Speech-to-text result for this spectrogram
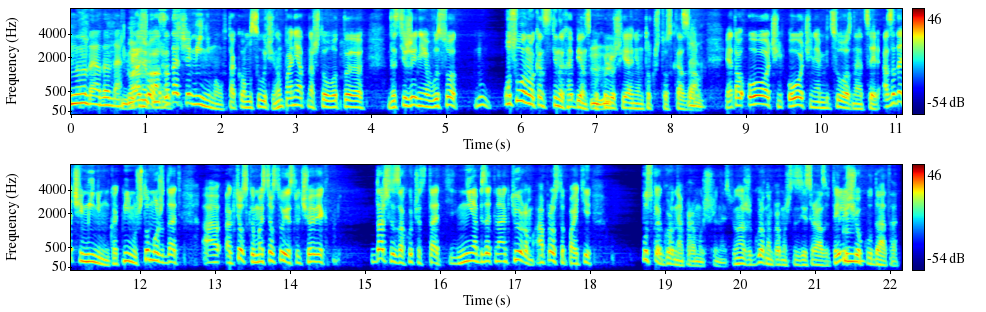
Ну да, да, да. Хорошо, а задача минимум в таком случае. Ну, понятно, что вот э, достижение высот, ну, условного Константина Хабенского, коль уж я о нем только что сказал, это очень-очень амбициозная цель. А задача минимум, как минимум, что может дать а, актерское мастерство, если человек дальше захочет стать не обязательно актером, а просто пойти Пускай горная промышленность. У нас же горная промышленность здесь развита. Или еще куда-то.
